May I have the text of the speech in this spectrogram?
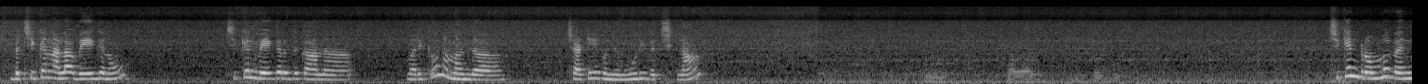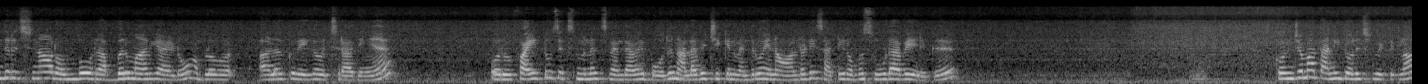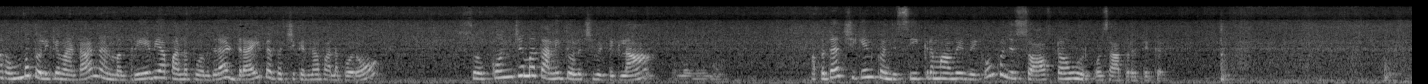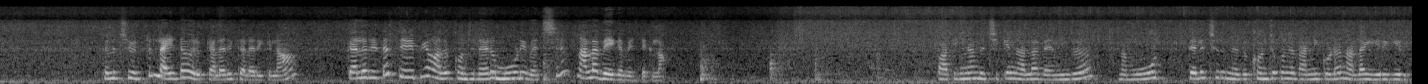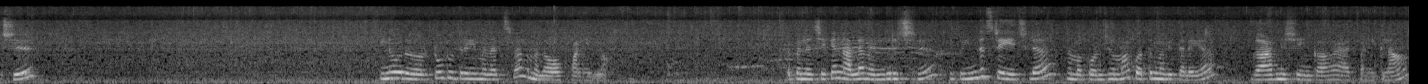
இப்போ சிக்கன் நல்லா வேகணும். சிக்கன் வேகிறதுக்கான வரைக்கும் நம்ம அந்த சட்டியை கொஞ்சம் மூடி வச்சுக்கலாம். சிக்கன் ரொம்ப வெந்துருச்சுன்னா ரொம்ப ரப்பர் மாதிரி ஆகிடும் அவ்வளோ அளவுக்கு வேக வச்சிடாதீங்க ஒரு ஃபைவ் டு சிக்ஸ் மினிட்ஸ் வெந்தாவே போதும். நல்லாவே சிக்கன் வெந்துடும் ஏன்னா ஆல்ரெடி சட்டி ரொம்ப சூடாகவே இருக்குது கொஞ்சமாக தண்ணி தொளிச்சு விட்டுக்கலாம். ரொம்ப தொளிக்க வேண்டாம். நம்ம கிரேவியாக பண்ண போகிறதுல ட்ரை பெப்பர் சிக்கன் தான் பண்ண போகிறோம் ஸோ கொஞ்சமாக தண்ணி தொளிச்சு விட்டுக்கலாம். அப்போ தான் சிக்கன் கொஞ்சம் சீக்கிரமாகவே வேகும். கொஞ்சம் சாஃப்டாகவும் இருக்கும் சாப்பிட்றதுக்கு. தெளிச்சு விட்டு லைட்டாக ஒரு கிளறி கிளறிக்கலாம். கிளறிட்டு திருப்பியும் அதை கொஞ்சம் நேரம் மூடி வச்சு நல்லா வேக விட்டுக்கலாம். பார்த்திங்கன்னா அந்த சிக்கன் நல்லா வெந்து நம்ம ஊ தெளிச்சிருந்தது கொஞ்சம் கொஞ்சம் தண்ணி கூட நல்லா இறுகிருச்சு. இன்னும் ஒரு டூ டு த்ரீ மினிட்ஸில் நம்ம அதை ஆஃப் பண்ணிடலாம். இப்போ இந்த சிக்கன் நல்லா வெந்துருச்சு. இப்போ இந்த ஸ்டேஜில் நம்ம கொஞ்சமாக கொத்தமல்லி தலையை கார்னிஷிங்காக ஆட் பண்ணிக்கலாம்.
